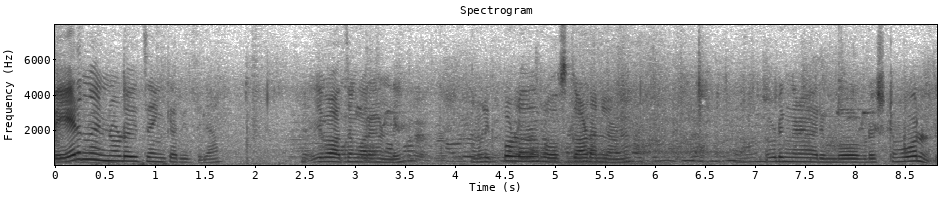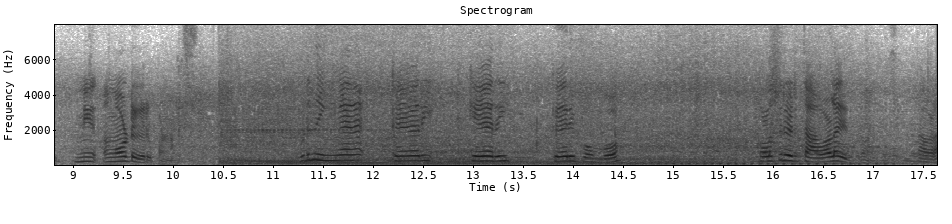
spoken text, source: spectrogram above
പേരൊന്നും എന്നോട് ചോദിച്ചാൽ എനിക്കറിയത്തില്ല. ഈ ഭാഗത്തും കുറേ ഉണ്ട്. നമ്മളിപ്പോൾ ഉള്ളത് റോസ് ഗാർഡനിലാണ്. ഇവിടെ ഇങ്ങനെ വരുമ്പോൾ ഇവിടെ ഇഷ്ടംപോലെ ഉണ്ട്. ഇനി അങ്ങോട്ട് കയറി പോകണം ഇവിടുന്ന് ഇങ്ങനെ കയറി കയറി കയറി പോകുമ്പോൾ കുളത്തിലൊരു തവള ഇരിക്കണം തവള.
